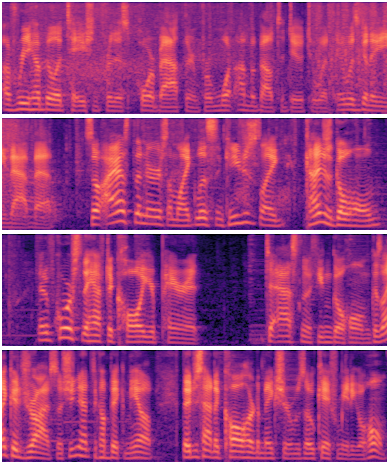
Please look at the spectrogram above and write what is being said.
of rehabilitation for this poor bathroom for what I'm about to do to it. It was going to be that bad. So I asked the nurse, I'm like, listen, can you just like, can I just go home? And of course they have to call your parent to ask them if you can go home because I could drive, so she didn't have to come pick me up. They just had to call her to make sure it was okay for me to go home.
